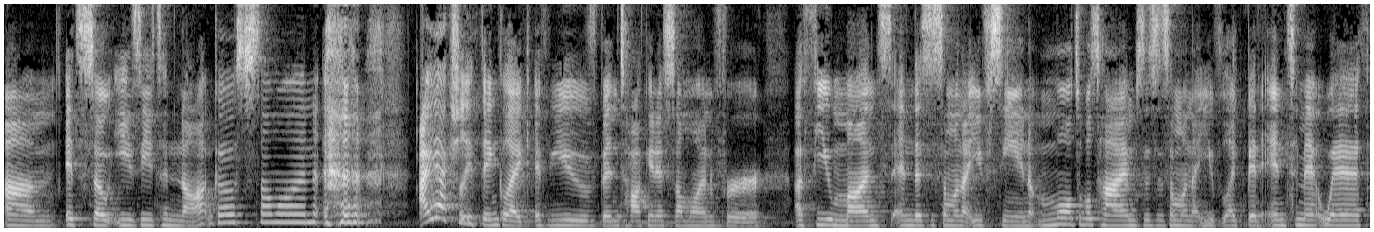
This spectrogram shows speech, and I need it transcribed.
um, it's so easy to not ghost someone. I actually think like if you've been talking to someone for a few months and this is someone that you've seen multiple times. This is someone that you've like been intimate with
